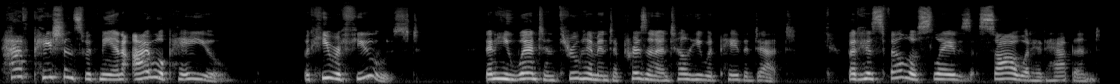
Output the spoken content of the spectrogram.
Have patience with me, and I will pay you. But he refused. Then he went and threw him into prison until he would pay the debt. But his fellow slaves saw what had happened.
